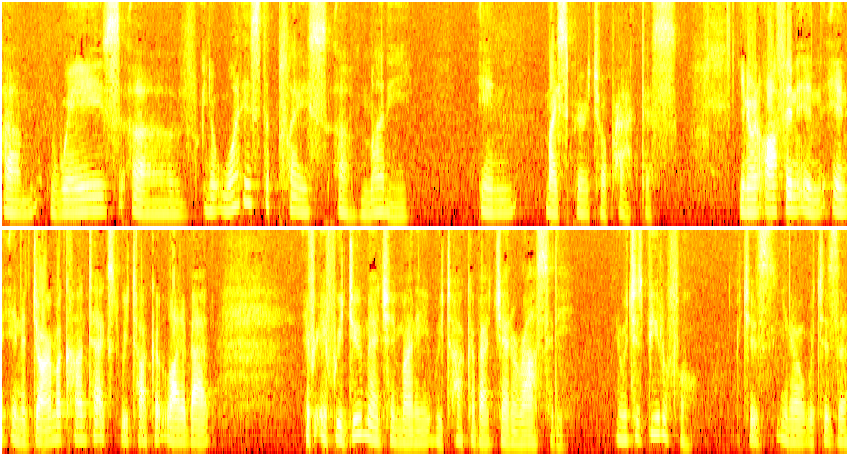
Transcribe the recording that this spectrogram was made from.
um, ways of you know what is the place of money in my spiritual practice. You know, and often in, in, in a Dharma context, we talk a lot about, if, if we do mention money, we talk about generosity, which is beautiful, which is, you know, which is a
